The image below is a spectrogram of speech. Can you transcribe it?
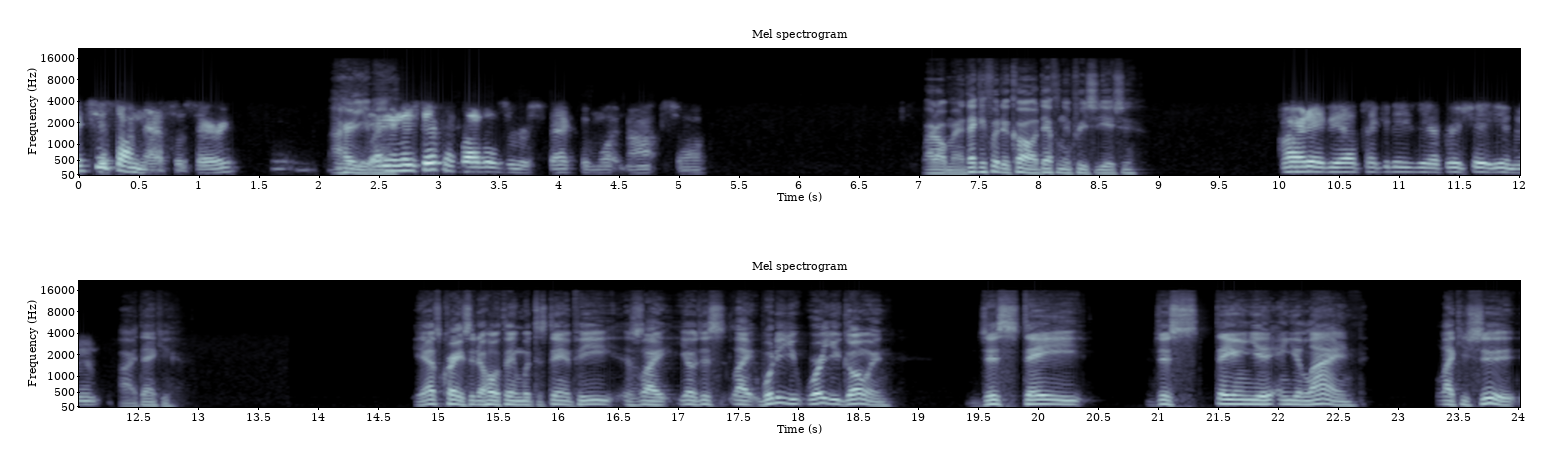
it's just unnecessary. I hear you, I mean, there's different levels of respect and whatnot. So, Right on, man. Thank you for the call. Definitely appreciate you. all right, ABL, take it easy. I appreciate you, man. All right, thank you. Yeah, that's crazy. The whole thing with the stampede. It's like, yo, just like, what are you? Where are you going? Just stay, just stay in your in your line, like you should.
